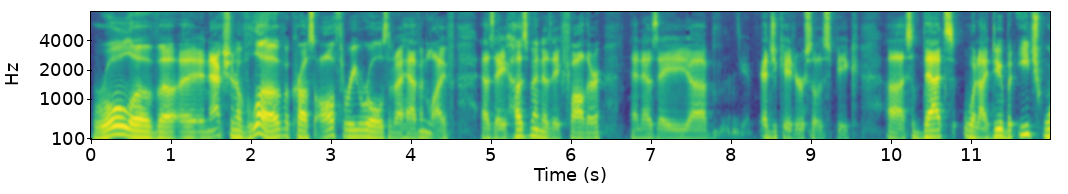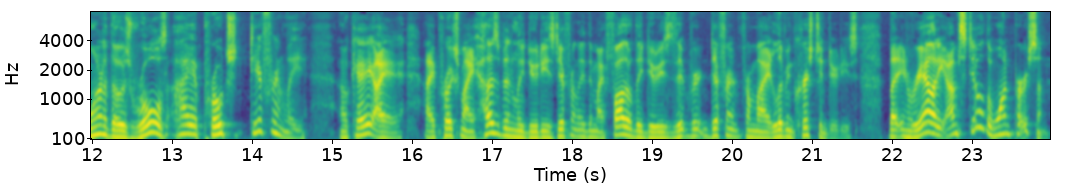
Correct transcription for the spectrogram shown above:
role of uh, an action of love across all three roles that I have in life as a husband, as a father, and as a uh, educator, so to speak. Uh, so that's what I do. But each one of those roles I approach differently. Okay, I I approach my husbandly duties differently than my fatherly duties, different from my living Christian duties. But in reality, I'm still the one person.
